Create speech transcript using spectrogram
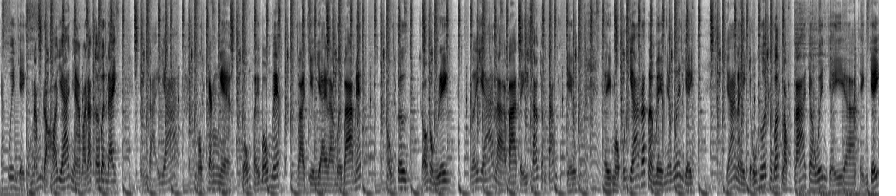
Chắc quý anh chị cũng nắm rõ giá nhà và đất ở bên đây. Hiện tại giá một căn nhà 4,4m và chiều dài là 13m thổ cư sổ hồng riêng với giá là 3 tỷ 680 triệu. Thì một mức giá rất là mềm nha quý anh chị. Giá này chủ hứa sẽ bớt lọc lá cho quý anh chị à, thiện chí.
